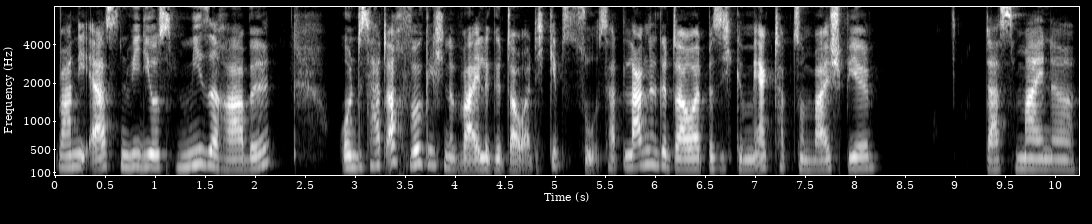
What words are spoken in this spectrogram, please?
waren die ersten Videos miserabel. Und es hat auch wirklich eine Weile gedauert. Ich gebe es zu. Es hat lange gedauert, bis ich gemerkt habe, zum Beispiel, dass meine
